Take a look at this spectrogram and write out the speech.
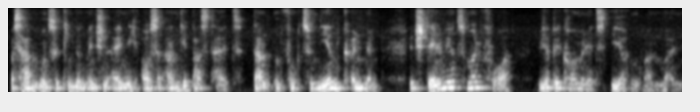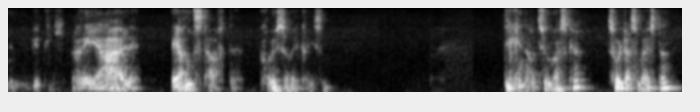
was haben unsere Kinder und Menschen eigentlich außer Angepasstheit dann und funktionieren können? Jetzt stellen wir uns mal vor, wir bekommen jetzt irgendwann mal eine wirklich reale, ernsthafte, größere Krisen. Die Generation Maske soll das meistern?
